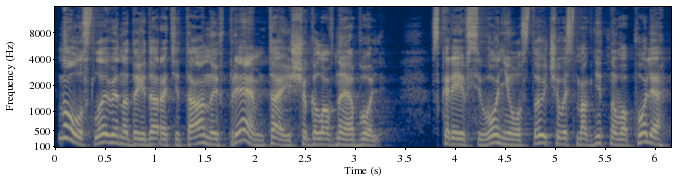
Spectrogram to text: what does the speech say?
но условия на Дейдара Титана и впрямь та еще головная боль. Скорее всего, неустойчивость магнитного поля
